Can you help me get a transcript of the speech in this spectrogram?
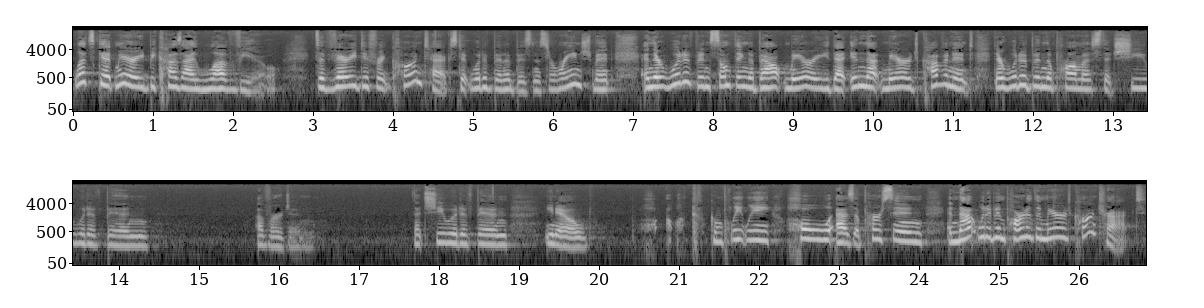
let's get married because I love you. It's a very different context. It would have been a business arrangement. And there would have been something about Mary that in that marriage covenant, there would have been the promise that she would have been a virgin, that she would have been, you know, completely whole as a person, and that would have been part of the marriage contract.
